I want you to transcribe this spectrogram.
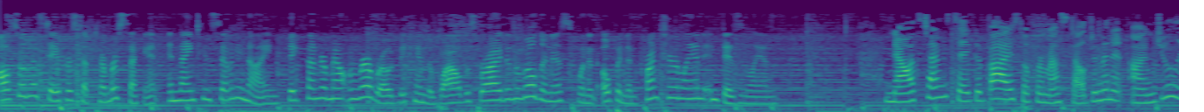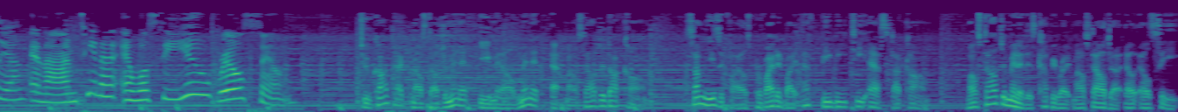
Also on this day for September 2nd, in 1979, Big Thunder Mountain Railroad became the wildest ride in the wilderness when it opened in Frontierland in Disneyland. Now it's time to say goodbye, so for Mousetalgia Minute, I'm Julia. And I'm Tina, and we'll see you real soon. To contact Mousetalgia Minute, email minute at mousetalgia.com. Some music files provided by FBBTS.com. Mousetalgia Minute is copyright Mousetalgia LLC.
